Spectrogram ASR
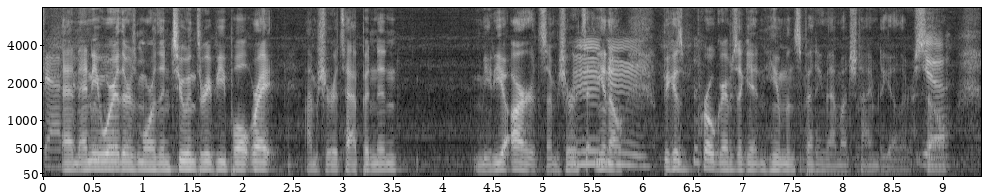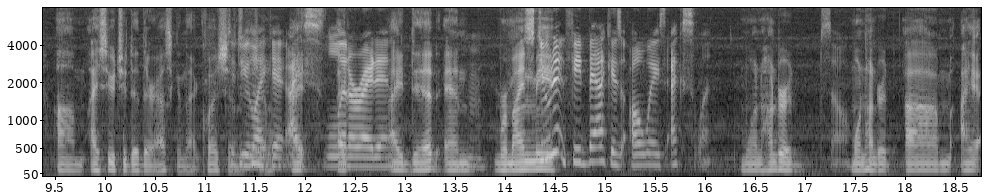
Definitely. and anywhere there's more than two and three people right i'm sure it's happened in media arts i'm sure it's you know Mm-hmm. because programs again humans spending that much time together so Yeah. um, i see what you did there asking that question Did you like it? I slid it right in. i did and remind Student me Student feedback is always excellent. 100 So 100 um, I,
